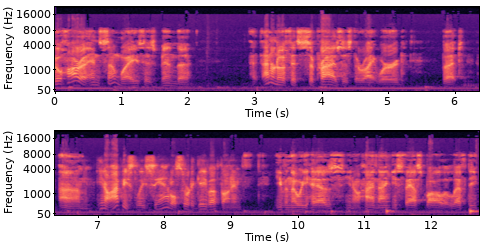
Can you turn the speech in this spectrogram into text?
Gohara in some ways has been the I don't know if it's surprise is the right word, but um, you know, obviously Seattle sort of gave up on him, even though he has you know high 90s fastball, a lefty,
